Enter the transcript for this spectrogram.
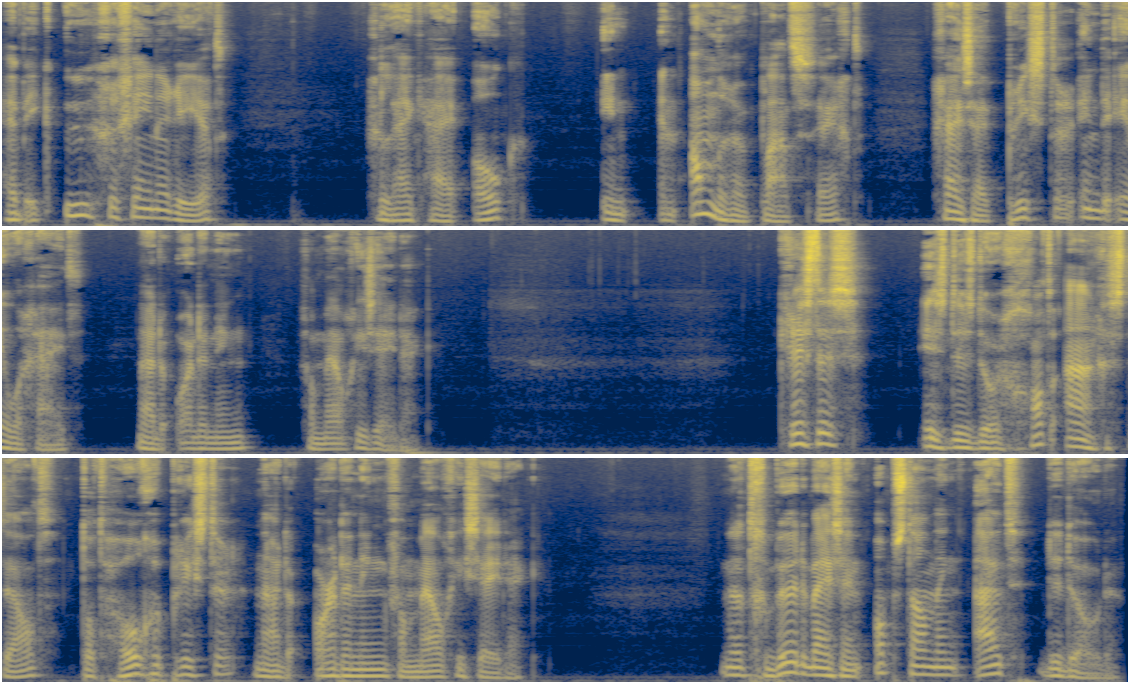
heb ik u gegenereerd, gelijk hij ook in een andere plaats zegt, gij zijt priester in de eeuwigheid, naar de ordening van Melchizedek. Christus is dus door God aangesteld tot hoge priester naar de ordening van Melchizedek. Dat gebeurde bij zijn opstanding uit de doden.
